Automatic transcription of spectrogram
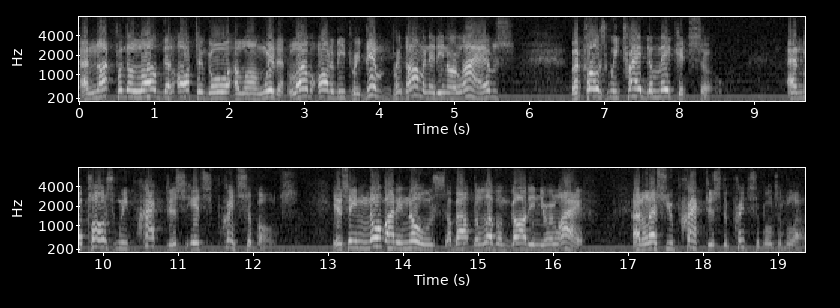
and not for the love that ought to go along with it. Love ought to be predominant in our lives because we tried to make it so and because we practice its principles. You see, nobody knows about the love of God in your life unless you practice the principles of love.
